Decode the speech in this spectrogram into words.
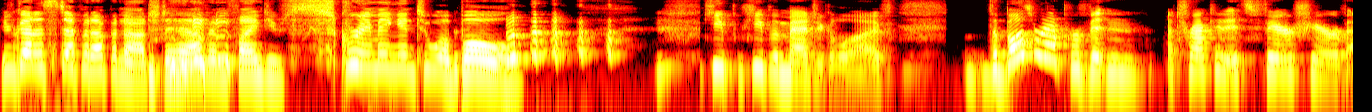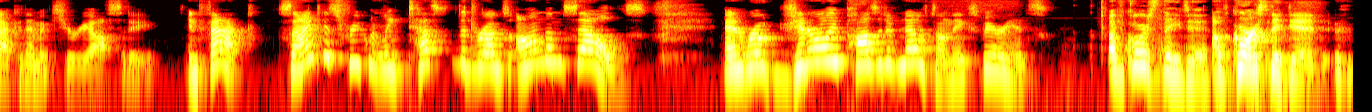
You've got to step it up a notch to have him find you screaming into a bowl. keep keep the magic alive. The buzz around Pervitin attracted its fair share of academic curiosity. In fact, scientists frequently tested the drugs on themselves and wrote generally positive notes on the experience. Of course they did. Of course they did.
